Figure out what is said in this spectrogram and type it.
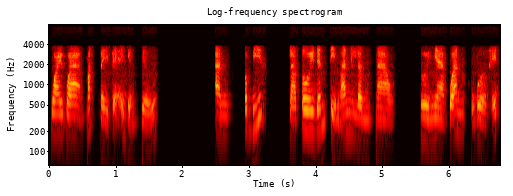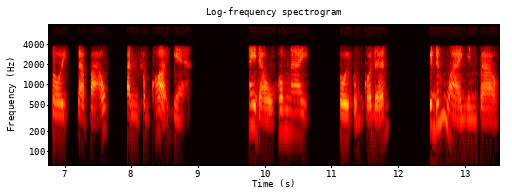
quay qua mắt đầy vẻ giận dữ. Anh có biết là tôi đến tìm anh lần nào, người nhà của anh cũng vừa thấy tôi là bảo anh không có ở nhà. Ngay đầu hôm nay, tôi cũng có đến. Tôi đứng ngoài nhìn vào,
